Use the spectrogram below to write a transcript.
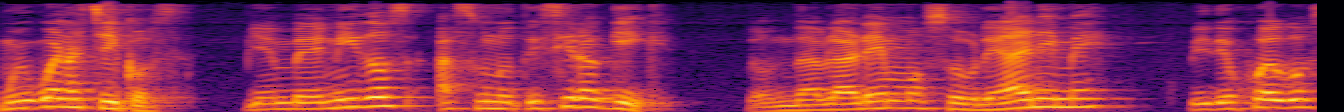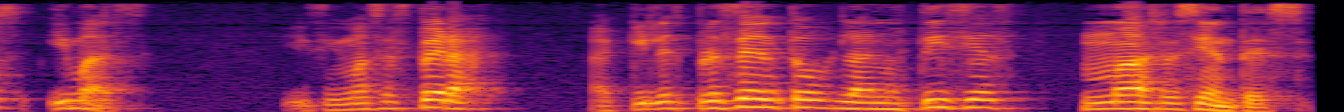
Muy buenas chicos, bienvenidos a su noticiero geek, donde hablaremos sobre anime, videojuegos y más. Y sin más espera, aquí les presento las noticias más recientes.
